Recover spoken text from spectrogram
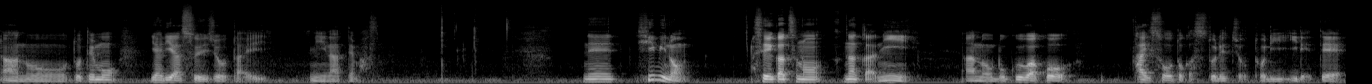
あのとてもやりやすい状態になってます。で日々の生活の中にあの僕はこう体操とかストレッチを取り入れて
